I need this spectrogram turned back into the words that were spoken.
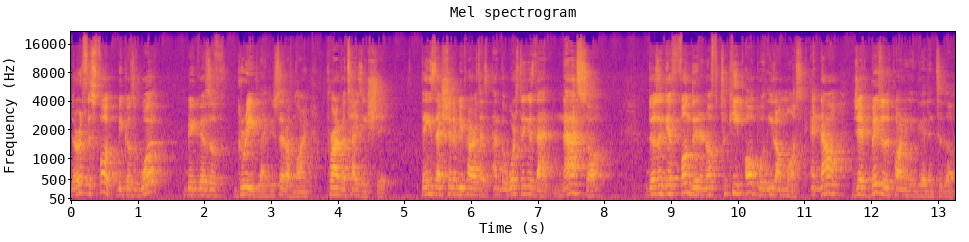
The Earth is fucked because of what? Because of greed, like you said, of Avnar, privatizing shit, things that shouldn't be privatized. And the worst thing is that NASA doesn't get funded enough to keep up with Elon Musk, and now Jeff Bezos is probably gonna get into the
